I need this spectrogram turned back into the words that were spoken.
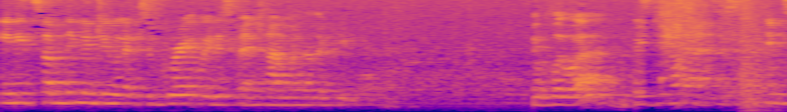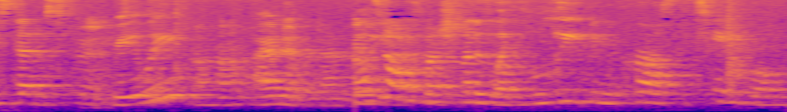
You need something to do and it's a great way to spend time with other people. You blew it? Instead of spoon. Really? Uh-huh. I've never done that. It's not as much fun as like leaping across the table.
